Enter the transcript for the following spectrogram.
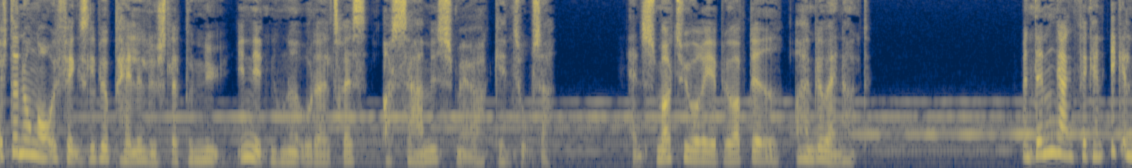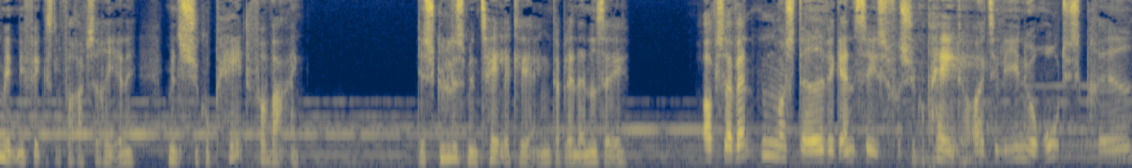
Efter nogle år i fængsel blev Palle løsladt på ny i 1958, og samme smør gentog sig. Hans småtyverier blev opdaget, og han blev anholdt. Men denne gang fik han ikke almindelig fængsel for rapserierne, men psykopatforvaring. Det skyldes mentalerklæringen, der blandt andet sagde, Observanten må stadigvæk anses for psykopat og er til lige neurotisk præget,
